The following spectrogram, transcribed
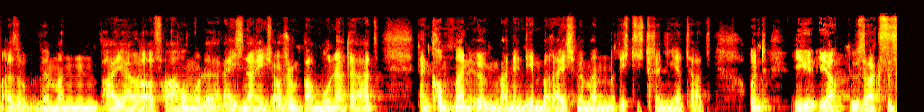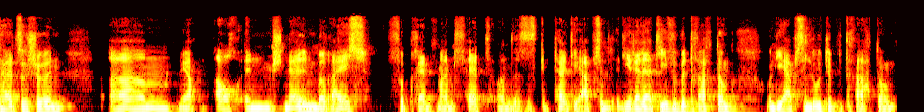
also wenn man ein paar Jahre Erfahrung oder reichen eigentlich auch schon ein paar Monate hat, dann kommt man irgendwann in dem Bereich, wenn man richtig trainiert hat. Und ja, du sagst es halt so schön, ähm, ja, auch im schnellen Bereich verbrennt man Fett. Und es gibt halt die, die relative Betrachtung und die absolute Betrachtung.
